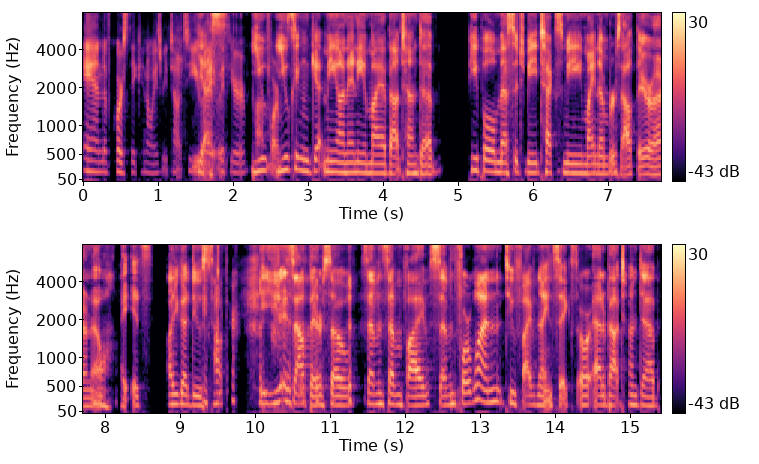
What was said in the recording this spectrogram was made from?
And of course, they can always reach out to you Yes. right with your You platforms. you you can get me on any of my About Town Deb. People message me, text me, my number's out there. I don't know. I, it's all you got to do is it's out there. You- it's out there. So 775 741 2596 or at About Town Deb.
